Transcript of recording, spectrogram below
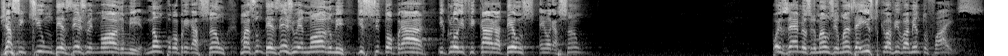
Já sentiu um desejo enorme, não por obrigação, mas um desejo enorme de se dobrar e glorificar a Deus em oração? Pois é, meus irmãos e irmãs, é isso que o avivamento faz.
